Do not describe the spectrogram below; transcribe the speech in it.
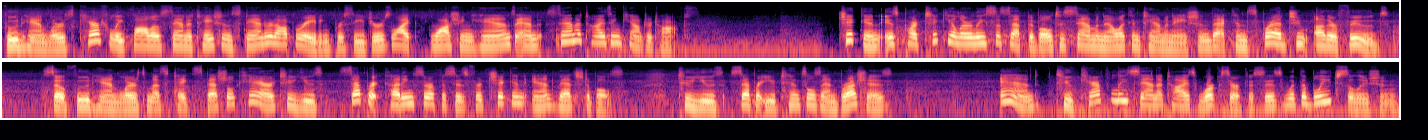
Food handlers carefully follow sanitation standard operating procedures like washing hands and sanitizing countertops. Chicken is particularly susceptible to salmonella contamination that can spread to other foods. So food handlers must take special care to use separate cutting surfaces for chicken and vegetables, to use separate utensils and brushes, and to carefully sanitize work surfaces with a bleach solution.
